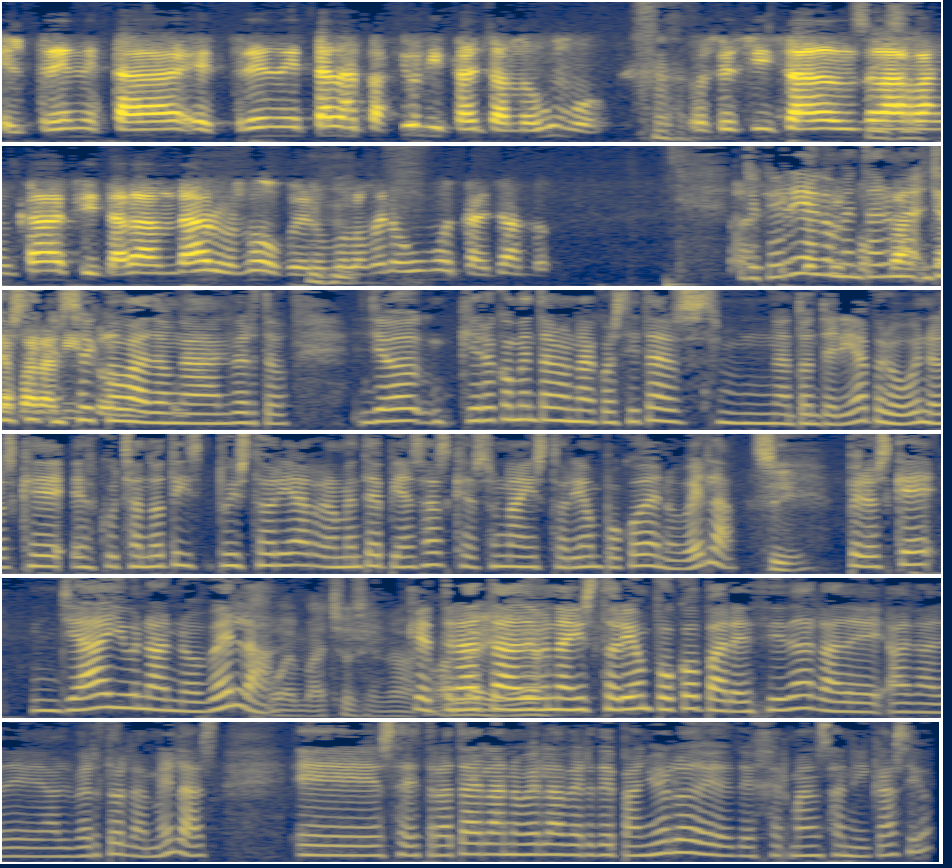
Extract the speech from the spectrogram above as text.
el tren está el tren está en la estación y está echando humo. No sé si saldrá a arrancar, si estará a andar o no, pero por lo menos humo está echando. Yo querría que, comentar pues, una. Yo Francia soy, para mí soy todo. covadonga, Alberto. Yo quiero comentar una cosita, es una tontería, pero bueno, es que escuchando tu historia realmente piensas que es una historia un poco de novela. Sí. Pero es que ya hay una novela Joder, macho, que trata de una historia un poco parecida a la de, a la de Alberto Lamelas. Eh, se trata de la novela Verde Pañuelo de, de Germán Sanicasio,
